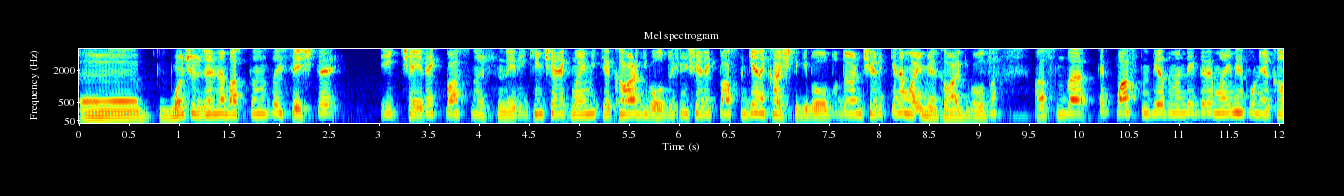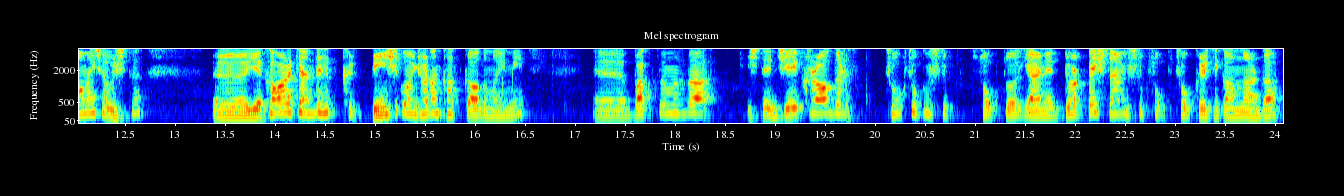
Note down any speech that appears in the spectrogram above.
Ee, bu maç üzerine baktığımızda ise işte ilk çeyrek Boston üstündeydi. İkinci çeyrek Miami Heat yakalar gibi oldu. Üçüncü çeyrek Boston gene kaçtı gibi oldu. Dördüncü çeyrek gene Miami yakalar gibi oldu. Aslında hep Boston bir adım öndeydi ve Miami hep onu yakalamaya çalıştı. Ee, yakalarken de hep değişik oyunculardan katkı aldı Miami Heat. Ee, baktığımızda işte Jay Crowder çok çok üçlük soktu. Yani 4-5 tane üçlük soktu çok kritik anlarda.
